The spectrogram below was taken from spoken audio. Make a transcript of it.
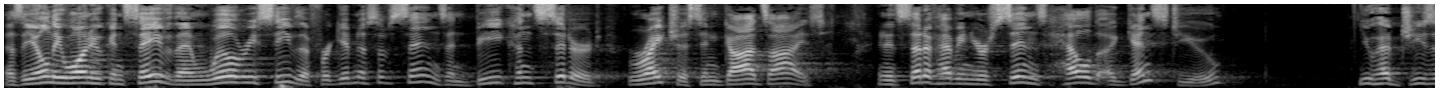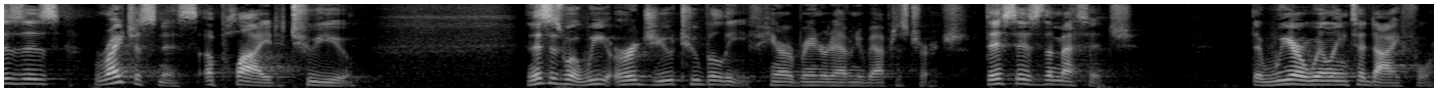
as the only one who can save them will receive the forgiveness of sins and be considered righteous in God's eyes. And instead of having your sins held against you, you have Jesus' righteousness applied to you. And this is what we urge you to believe here at Brainerd Avenue Baptist Church. This is the message that we are willing to die for.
